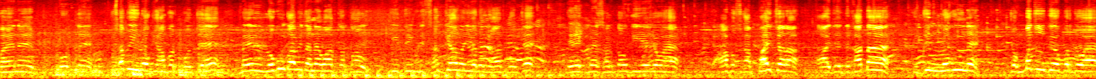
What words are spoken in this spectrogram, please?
बहनें औरतें सभी लोग यहाँ पर पहुँचे हैं। मैं इन लोगों का भी धन्यवाद करता हूँ कि इतनी बड़ी संख्या में ये लोग यहाँ पहुँचे। एक मैं समझता हूँ कि ये जो है आप उसका भाईचारा आज ये दिखाता है कि जिन लोगों ने जो मस्जिद के ऊपर जो है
